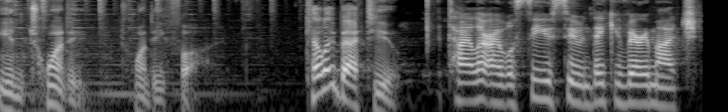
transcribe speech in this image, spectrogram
in 2025. Kelly, back to you. Tyler, I will see you soon. Thank you very much.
